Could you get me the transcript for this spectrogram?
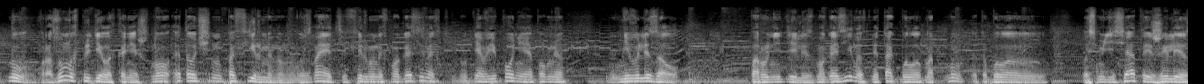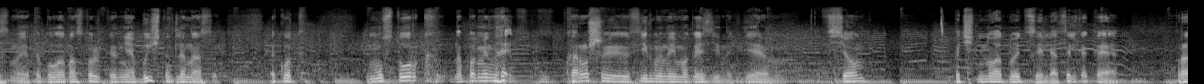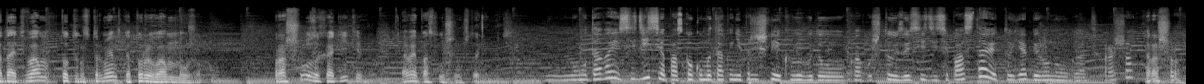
ну, в разумных пределах, конечно, но это очень по-фирменному. Вы знаете, в фирменных магазинах, вот я в Японии, я помню, не вылезал пару недель из магазинов, мне так было, ну, это было 80-е, железно, это было настолько необычно для нас. Так вот, Мусторг напоминает хорошие фирменные магазины, где все подчинено одной цели. А цель какая? Продать вам тот инструмент, который вам нужен. Прошу, заходите. Давай послушаем что-нибудь. Ну, давай сидите, поскольку мы так и не пришли к выводу, как, что из сидите поставить, то я беру наугад. Хорошо? Хорошо.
